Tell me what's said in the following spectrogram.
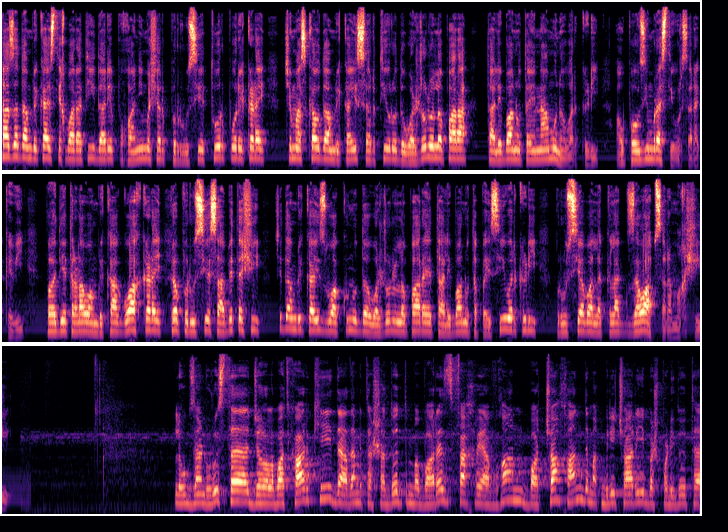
تازه د امریکا استخباراتي ادارې پخواني مشر پر روسیې تور پورې کړی چې مسکو د امریکايي سرتېرو د وژلو لپاره طالبانو ته انعامونه ورکړي او پوځي مرستې ورسره کوي. په دې تړاو امریکا ګواښ کړی، که په روسیې ثابته شي چې د امریکايي ځواکونو د وژلو لپاره یې طالبانو ته پیسې ورکړي، روسیه به له کلک ځواب سره مخ شي. له اوږد ځنډ وروسته جلال اباد ښار کې د عدم تشدد مبارز فخر افغان باچا خان د مقبري چارې بشپړېدو ته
